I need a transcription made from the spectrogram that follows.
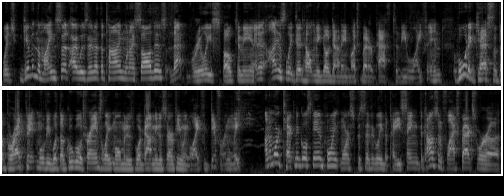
which, given the mindset I was in at the time when I saw this, that really spoke to me, and it honestly did help me go down a much better path to view life in. Who would have guessed that the Brad Pitt movie with the Google Translate moment is what got me to start viewing life differently? On a more technical standpoint, more specifically the pacing, the constant flashbacks were a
